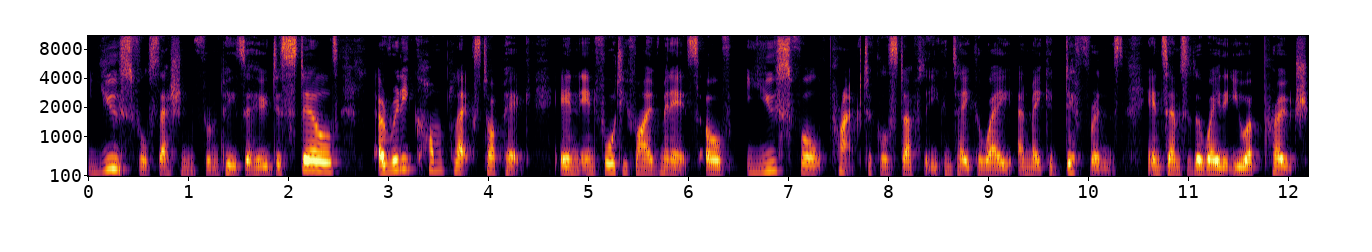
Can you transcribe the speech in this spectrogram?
useful session from Peter, who distilled a really complex topic in, in 45 minutes of useful, practical stuff that you can take away and make a difference in terms of the way that you approach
